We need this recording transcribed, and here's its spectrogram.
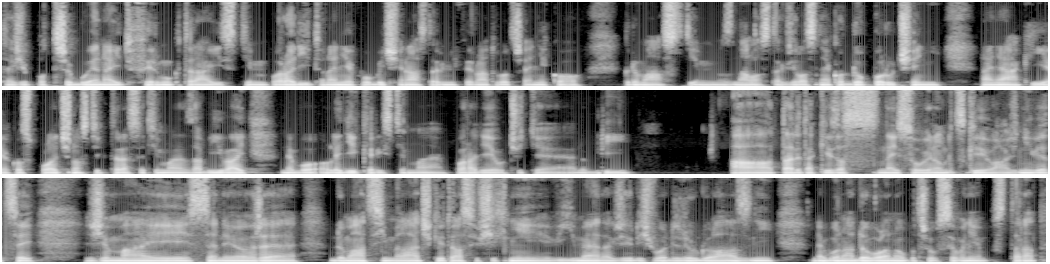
Takže potřebuje najít firmu, která jí s tím poradí. To není jako obyčejná stavební firma, to potřebuje někoho, kdo má s tím znalost. Takže vlastně jako doporučení na nějaké jako společnosti, které se tímhle zabývají, nebo lidi, kteří s tímhle poradí, určitě je dobrý. A tady taky zase nejsou jenom vždycky vážné věci, že mají seniore domácí miláčky, to asi všichni víme, takže když odjedou do lázní nebo na dovolenou, potřebují se o ně postarat.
